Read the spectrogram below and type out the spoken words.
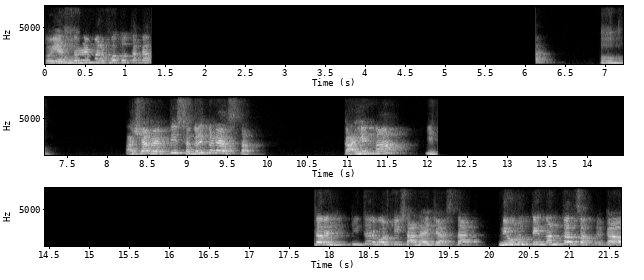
तो यंत्रणेमार्फत होता का? अशा व्यक्ती सगळीकडे असतात. काहींना इतर गोष्टी साधायच्या असतात निवृत्तीनंतरचा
